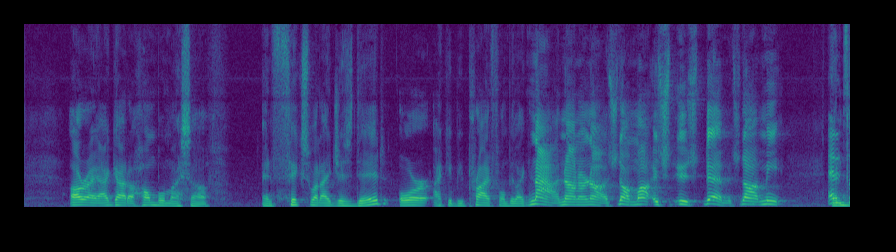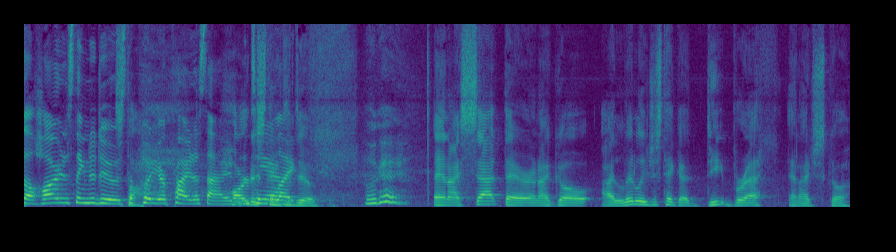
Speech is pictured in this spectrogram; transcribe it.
All right, I gotta humble myself and fix what I just did, or I could be prideful and be like, nah, no, no, no, it's not my it's it's them, it's not me. And, it's the hardest thing to do is to put your pride aside. and Hardest thing like, to do. Okay. And I sat there and I go, I literally just take a deep breath and I just go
